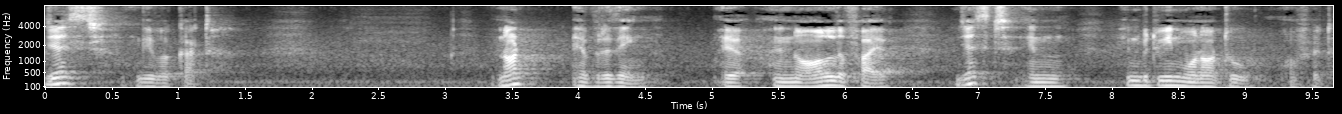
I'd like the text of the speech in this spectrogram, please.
Just give a cut. Not everything in all the five just in in between one or two of it.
